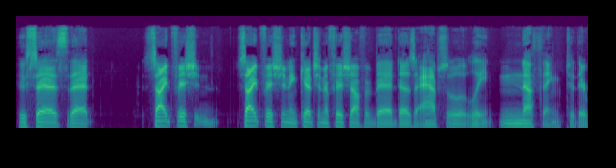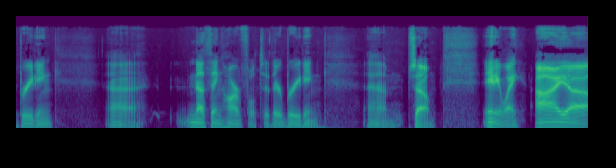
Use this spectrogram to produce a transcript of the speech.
who says that sight fishing, sight fishing, and catching a fish off a bed does absolutely nothing to their breeding. Uh, nothing harmful to their breeding. Um, so, anyway, I uh,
